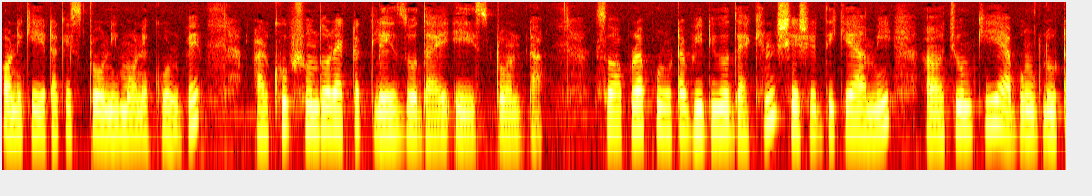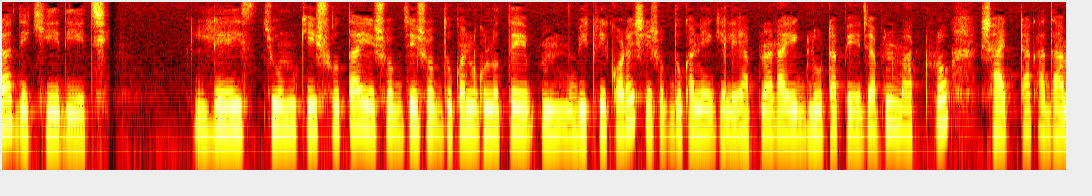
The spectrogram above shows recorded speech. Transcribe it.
অনেকে এটাকে স্টোনই মনে করবে। আর খুব সুন্দর একটা গ্লেজও দেয় এই স্টোনটা। সো আপনারা পুরোটা ভিডিও দেখেন। শেষের দিকে আমি চুমকি এবং গ্লুটা দেখিয়ে দিয়েছি। লেস চুমকি, সুতা এসব যেসব দোকানগুলোতে বিক্রি করে সেসব দোকানে গেলে আপনারা এই গ্লুটা পেয়ে যাবেন। মাত্র ষাট টাকা দাম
